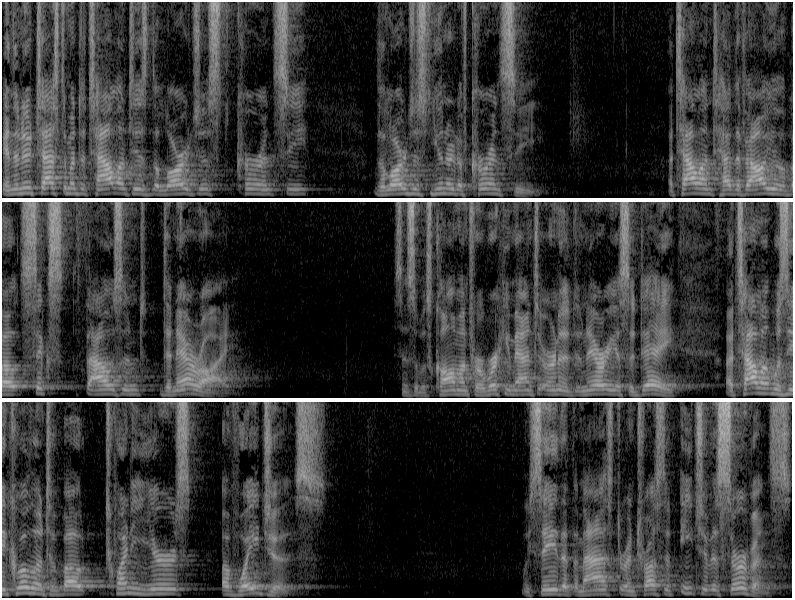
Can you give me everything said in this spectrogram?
In the New Testament, a talent is the largest currency, the largest unit of currency. A talent had the value of about 6,000 denarii. Since it was common for a working man to earn a denarius a day, a talent was the equivalent of about 20 years of wages. We see that the master entrusted each of his servants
